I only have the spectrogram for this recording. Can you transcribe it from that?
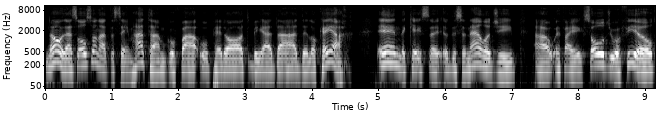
No, that's also not the same. Hatam gufa uperot biada de lokeach. In the case of this analogy, uh, if I sold you a field,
